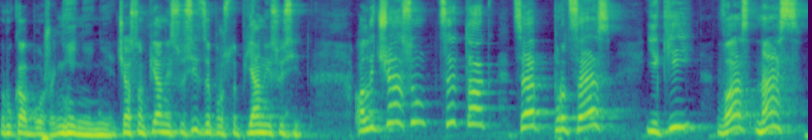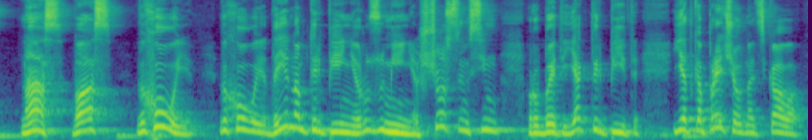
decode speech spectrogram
рука Божа. Ні, ні, ні. Часом п'яний сусід це просто п'яний сусід. Але часом це так. Це процес, який вас, нас, нас, вас виховує. Виховує, дає нам терпіння, розуміння, що з цим всім робити, як терпіти. Є така притча одна цікава,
